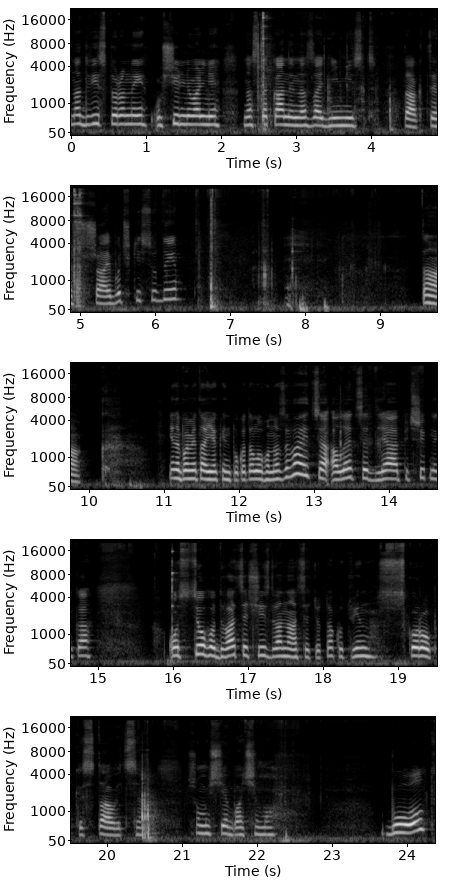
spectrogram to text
на дві сторони, ущільнювальні на стакани на задній міст. Так, це ж шайбочки сюди. Так. Я не пам'ятаю, як він по каталогу називається, але це для підшипника ось цього 2612. Отак от він з коробки ставиться. Що ми ще бачимо? Болт.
